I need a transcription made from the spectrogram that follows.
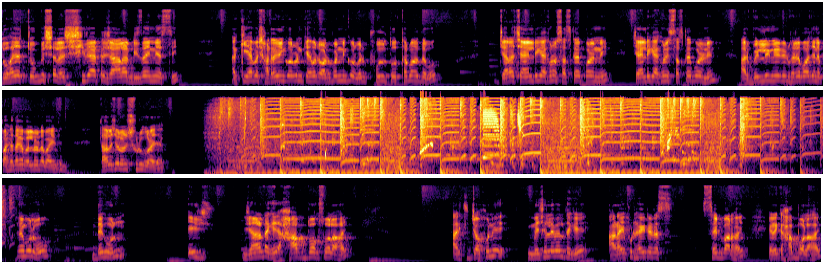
দু হাজার চব্বিশ সালের সিরা একটা জানালার ডিজাইন নিয়ে এসেছি। আর কীভাবে শাটারিং করবেন, কীভাবে রড বার্নিং করবেন ফুল তথ্য আপনাদের দেবো। যারা চ্যানেলটিকে এখনও সাবস্ক্রাইব করেননি চ্যানেলটিকে এখনই সাবস্ক্রাইব করে নিন আর বিল্ডিং রিলেটেড ভিডিও পাওয়ার জন্য পাশে থাকা বেলুনটা বাজিয়ে দিন। তাহলে চলুন শুরু করা যাক। আমি বলব, দেখুন, এই জানালাটাকে হাফ বক্স বলা হয়। আর যখনই মেঝে লেভেল থেকে আড়াই ফুট হাইট একটা সেট বার হয়, এটাকে হাফ বলা হয়।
